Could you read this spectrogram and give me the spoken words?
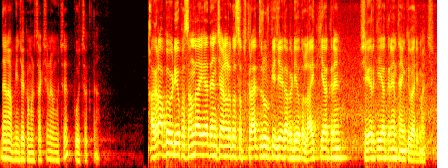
देन आप नीचे कमेंट सेक्शन में मुझसे पूछ सकते हैं। अगर आपको वीडियो पसंद आई है देन चैनल को सब्सक्राइब ज़रूर कीजिएगा वीडियो को लाइक किया करें शेयर किया करें थैंक यू वेरी मच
